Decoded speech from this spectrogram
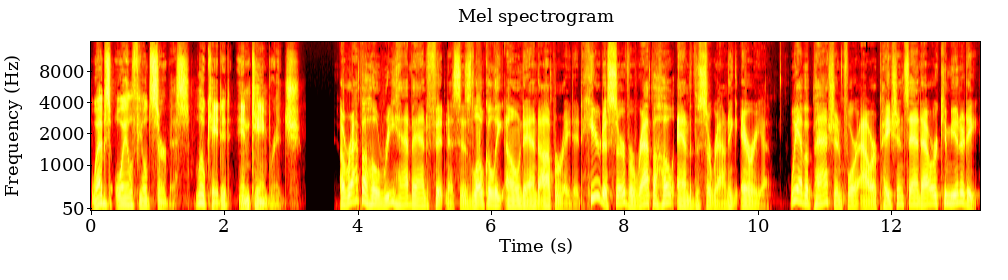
Webb's Oilfield Service, located in Cambridge. Arapahoe Rehab and Fitness is locally owned and operated, here to serve Arapahoe and the surrounding area. We have a passion for our patients and our community.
